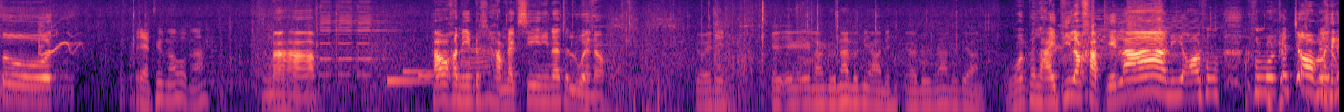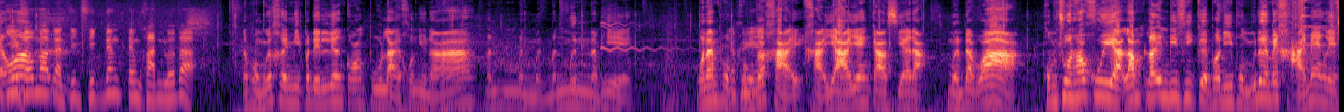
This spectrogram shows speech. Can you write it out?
แต่ อย่าทึ่งนะผมนะๆถึงมาครับ ถ้าว่าคันนี้ไปทำแท็กซี่นี่น่าจะรวยเนาะดูไว้ดิเอ็งเอ็งเอ็งลองดูหน้ารถนีออนดิเอ็งลองดูหน้ารถนีออนโอ้ไม่เป็นไรพี่เราขับเทสลานี่ออนรถกระจอกเมื่เลอยกี้อะ เขามากับซิกซิกนั่งเต็มคันรถอะแต่ผมก็เคยมีประเด็นเรื่องกองปูหลายคนอยู่นะ มันเหมือนเหมือนมันมึนนะพี่ วันนั้นผมผมก็ขายขายยาแย่งกาเซียดอะเหมือนแบบว่าผมชวนเขาคุยอะแล้วแล้ว NBC เกิดพอดีผมก็เดินไปขายแม่งเลย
